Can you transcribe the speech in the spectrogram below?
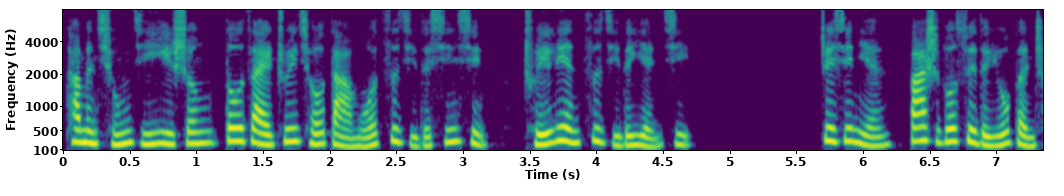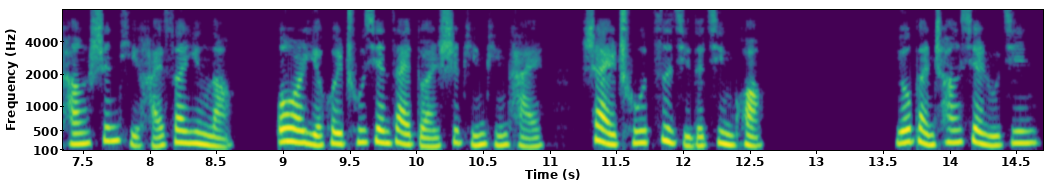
他们穷极一生都在追求打磨自己的心性，锤炼自己的演技。这些年，八十多岁的游本昌身体还算硬朗，偶尔也会出现在短视频平台晒出自己的近况。游本昌现如今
